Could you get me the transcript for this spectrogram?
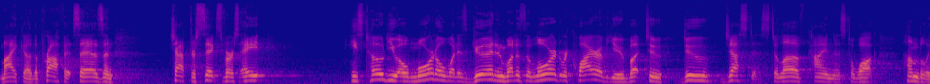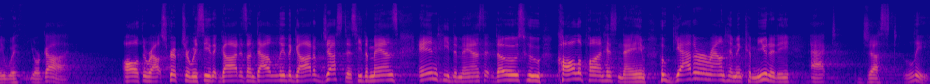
Micah, the prophet, says in chapter 6, verse 8, He's told you, O mortal, what is good and what does the Lord require of you, but to do justice, to love kindness, to walk humbly with your God. All throughout Scripture, we see that God is undoubtedly the God of justice. He demands and He demands that those who call upon His name, who gather around Him in community, act justly.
